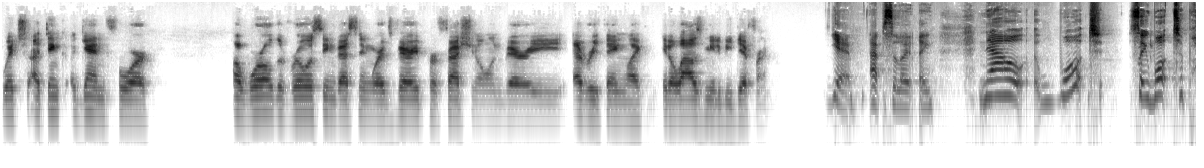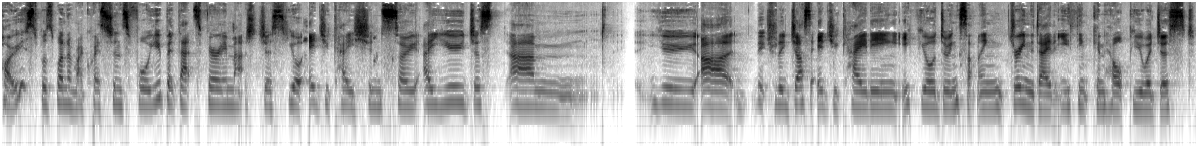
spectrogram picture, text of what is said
which I think, again, for a world of real estate investing where it's very professional and very everything, like it allows me to be different. Yeah, absolutely. Now, what so, what to post was one of my questions for you, but that's very much just your education. So, are you just um, you are literally just educating? If you're doing something during the day that you think can help, you are just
